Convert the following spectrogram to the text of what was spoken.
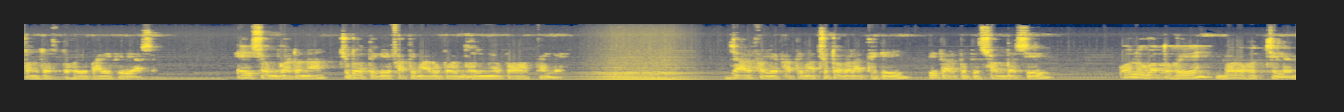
সন্ত্রস্ত হয়ে বাড়ি ফিরে আসেন এইসব ঘটনা ছোট থেকে ফাতিমার উপর ধর্মীয় প্রভাব ফেলে। যার ফলে ফাতিমা ছোটবেলা থেকেই পিতার প্রতি শ্রদ্ধাশীল, অনুগত হয়ে বড় হচ্ছিলেন।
